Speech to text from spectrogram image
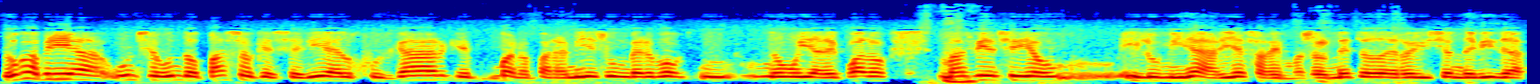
Luego habría un segundo paso que sería el juzgar, que bueno, para mí es un verbo no muy adecuado, más bien sería un iluminar, ya sabemos, el método de revisión de vida,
